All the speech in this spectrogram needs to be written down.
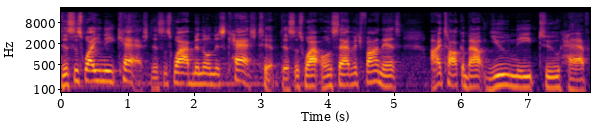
This is why you need cash. This is why I've been on this cash tip. This is why on Savage Finance, I talk about you need to have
